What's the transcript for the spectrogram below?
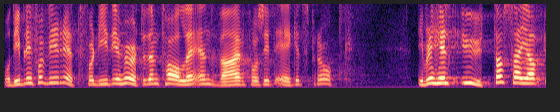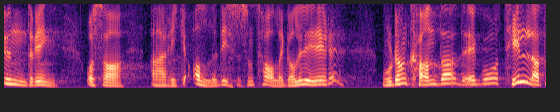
og de ble forvirret fordi de hørte dem tale enhver på sitt eget språk. De ble helt ute av seg av undring og sa, 'Er ikke alle disse som taler galileere?' Hvordan kan da det gå til at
